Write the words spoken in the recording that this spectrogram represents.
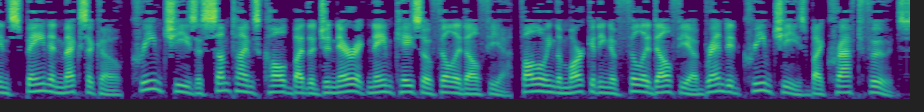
In Spain and Mexico, cream cheese is sometimes called by the generic name queso Philadelphia, following the marketing of Philadelphia branded cream cheese by Kraft Foods.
